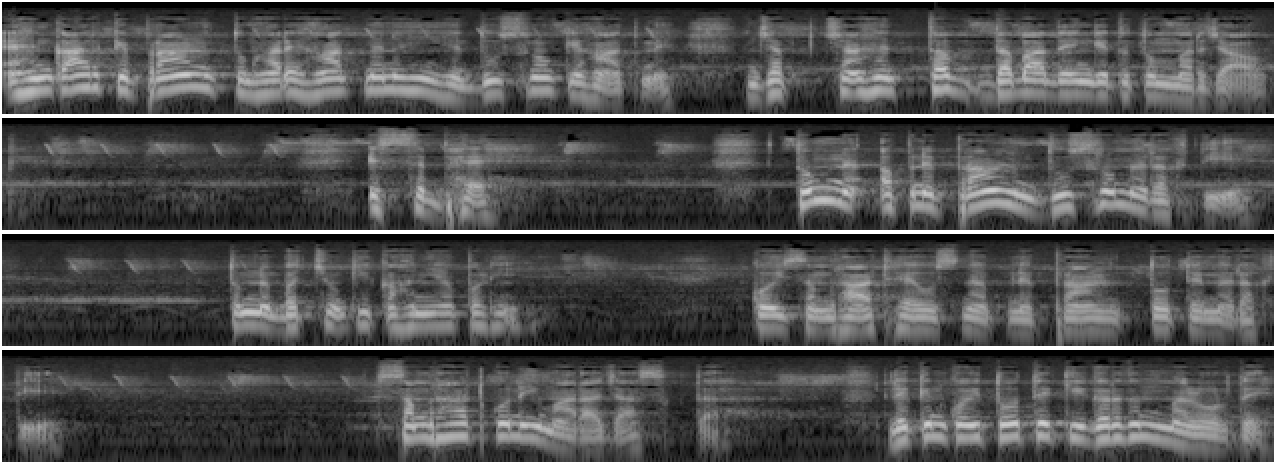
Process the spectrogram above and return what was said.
अहंकार के प्राण तुम्हारे हाथ में नहीं है, दूसरों के हाथ में। जब चाहें तब दबा देंगे तो तुम मर जाओगे। इससे भय तुमने अपने प्राण दूसरों में रख दिए। तुमने बच्चों की कहानियाँ पढ़ी कोई सम्राट है, उसने अपने प्राण तोते में रख दिए। सम्राट को नहीं मारा जा सकता। लेकिन कोई तोते की गर्दन मरोड़ दे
